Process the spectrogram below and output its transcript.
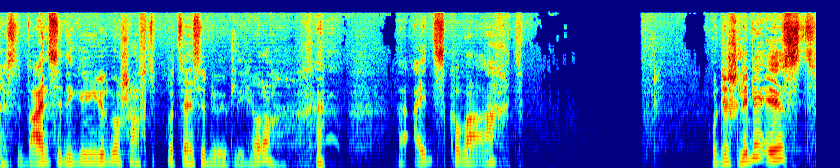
das sind wahnsinnige Jüngerschaftsprozesse möglich, oder? 1,8. Und das Schlimme ist,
